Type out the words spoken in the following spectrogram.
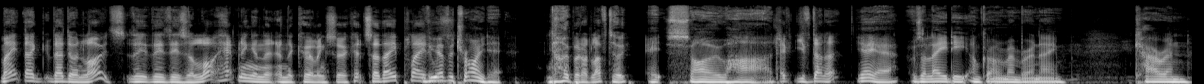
mate. They, they're doing loads. There, there, there's a lot happening in the in the curling circuit. So they played. Have you ever tried it? No, but I'd love to. It's so hard. Have- You've done it. Yeah, yeah. It was a lady. I'm going to remember her name. Karen.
